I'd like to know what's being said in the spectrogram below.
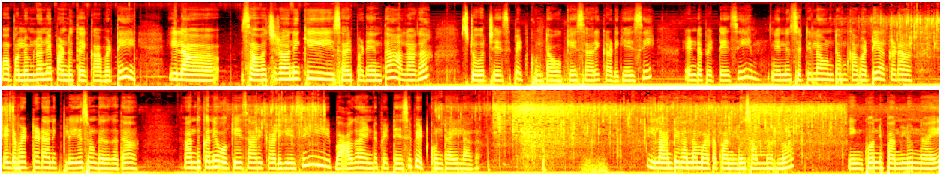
మా పొలంలోనే పండుతాయి కాబట్టి ఇలా సంవత్సరానికి సరిపడేంత అలాగా స్టోర్ చేసి పెట్టుకుంటా. ఒకేసారి కడిగేసి ఎండపెట్టేసి నేను సిటీలో ఉంటాం కాబట్టి అక్కడ ఎండబెట్టడానికి ప్లేస్ ఉండదు కదా. అందుకనే ఒకేసారి కడిగేసి బాగా ఎండపెట్టేసి పెట్టుకుంటా ఇలాగా. ఇలాంటివి అన్నమాట పనులు సమ్మర్లో. ఇంకొన్ని పనులు ఉన్నాయి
